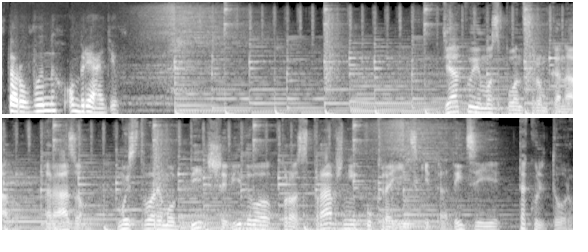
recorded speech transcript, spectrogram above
старовинних обрядів. Дякуємо спонсорам каналу. Разом ми створимо більше відео про справжні українські традиції та культуру.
